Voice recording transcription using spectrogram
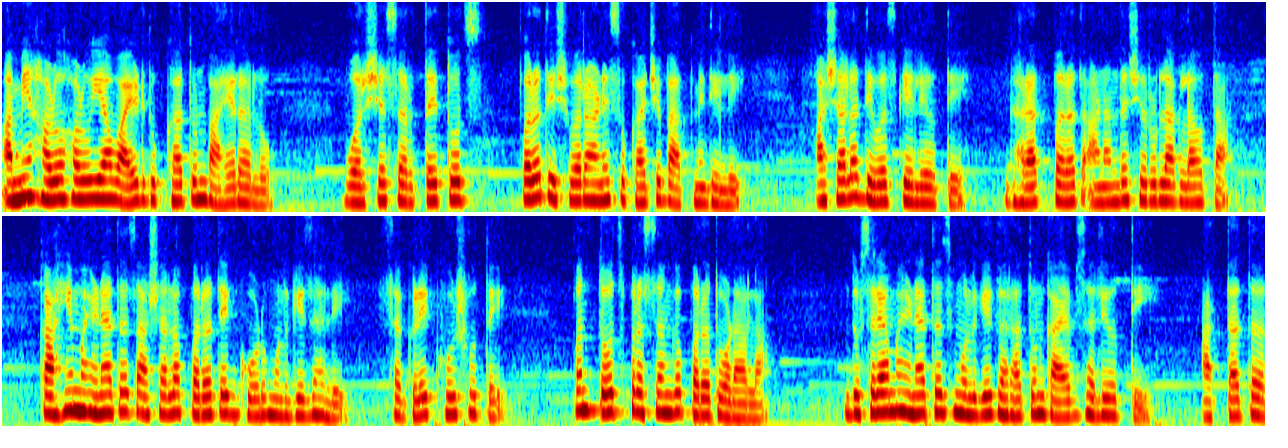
आम्ही हळूहळू या वाईट दुःखातून बाहेर आलो. वर्ष सरते तोच परत ईश्वराने सुखाची बातमी दिली. आशाला दिवस गेले होते. घरात परत आनंद शिरू लागला होता. काही महिन्यातच आशाला परत एक गोड मुलगी झाली. सगळे खुश होते. पण तोच प्रसंग परत ओढावला दुसऱ्या महिन्यातच मुलगी घरातून गायब झाली होती. आत्ता तर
